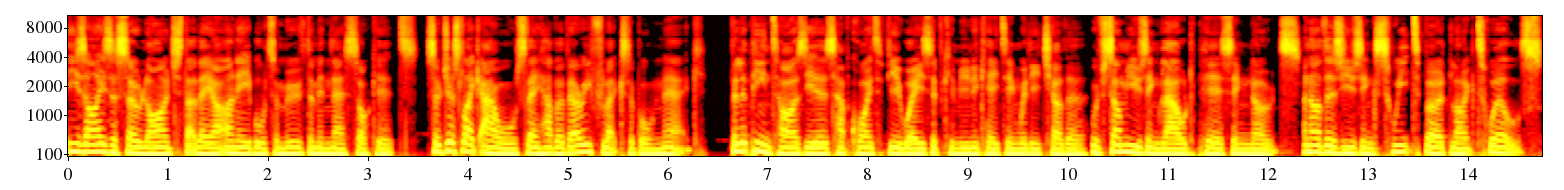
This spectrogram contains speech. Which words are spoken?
These eyes are so large that they are unable to move them in their sockets, so just like owls, they have a very flexible neck. Philippine tarsiers have quite a few ways of communicating with each other, with some using loud piercing notes, and others using sweet bird-like twills.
